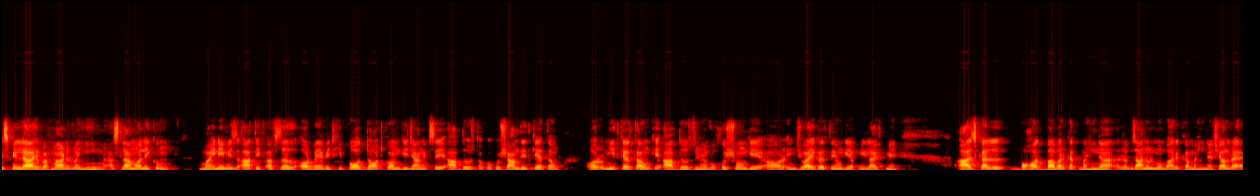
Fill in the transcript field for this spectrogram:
बिसमीम अस्सलाम my name is Atif Afzal और मैं विद डॉट कॉम की जानब से आप दोस्तों को खुश आमदीद कहता हूँ और उम्मीद करता हूँ कि आप दोस्त जो हैं वो खुश होंगे और इन्जॉय करते होंगे अपनी लाइफ में। आजकल बहुत बाबरकत महीना, रमज़ानुल मुबारक का महीना चल रहा है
